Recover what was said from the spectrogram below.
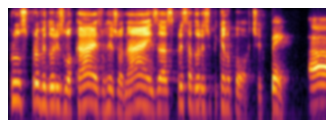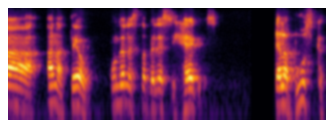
para os provedores locais, os regionais, as prestadoras de pequeno porte? Bem, a Anatel, quando ela estabelece regras, ela busca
